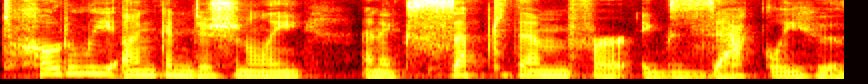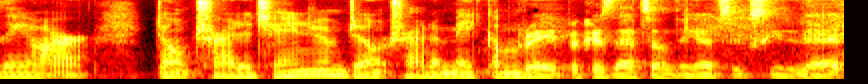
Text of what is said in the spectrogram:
totally unconditionally and accept them for exactly who they are. Don't try to change them, don't try to make them great because that's something I've succeeded at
